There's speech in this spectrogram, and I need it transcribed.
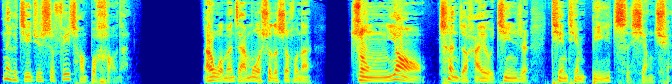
那个结局是非常不好的。而我们在末世的时候呢，总要趁着还有今日，天天彼此相劝，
